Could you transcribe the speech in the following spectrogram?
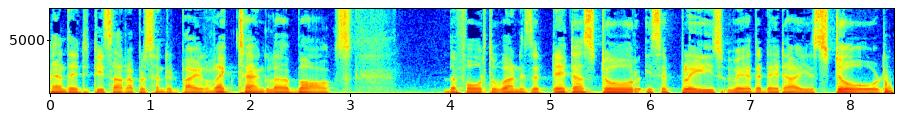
and the entities are represented by rectangular box. The fourth one is a data store is a place where the data is stored.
